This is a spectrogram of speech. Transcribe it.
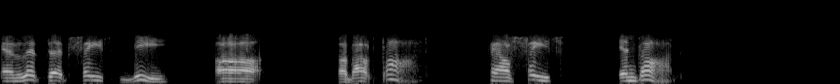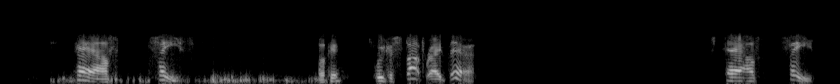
and let that faith be uh, about God. Have faith in God have faith. Okay? We could stop right there. Have faith.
